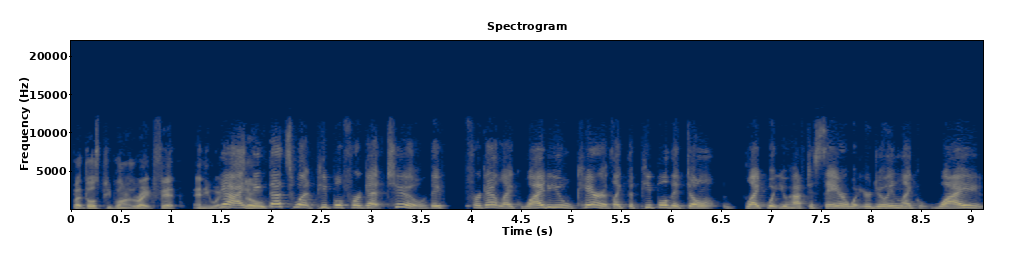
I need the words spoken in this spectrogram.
but those people aren't the right fit anyway. Yeah, I think that's what people forget too. They forget like why do you care? Like the people that don't like what you have to say or what you're doing, like why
